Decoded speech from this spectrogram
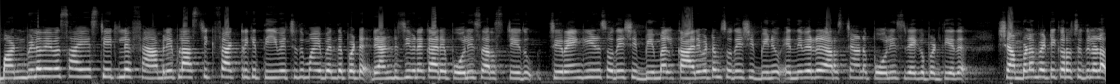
മൺവിള വ്യവസായ എസ്റ്റേറ്റിലെ ഫാമിലി പ്ലാസ്റ്റിക് ഫാക്ടറിക്ക് തീവെച്ചതുമായി ബന്ധപ്പെട്ട് രണ്ട് ജീവനക്കാരെ പോലീസ് അറസ്റ്റ് ചെയ്തു. ചിറയൻകീഴ് സ്വദേശി ബിമൽ കാര്യവട്ടം സ്വദേശി ബിനു എന്നിവരുടെ അറസ്റ്റാണ് പോലീസ് രേഖപ്പെടുത്തിയത്. ശമ്പളം വെട്ടിക്കുറച്ചതിലുള്ള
